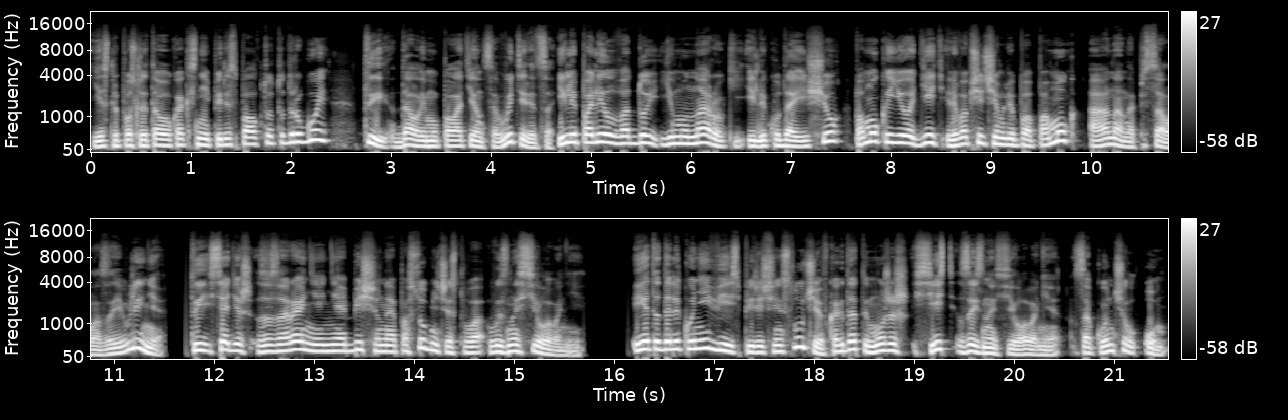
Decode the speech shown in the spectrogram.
Если после того, как с ней переспал кто-то другой, ты дал ему полотенце вытереться или полил водой ему на руки или куда еще, помог ее одеть или вообще чем-либо помог, а она написала заявление, ты сядешь за заранее необещанное пособничество в изнасиловании. И это далеко не весь перечень случаев, когда ты можешь сесть за изнасилование, закончил он.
